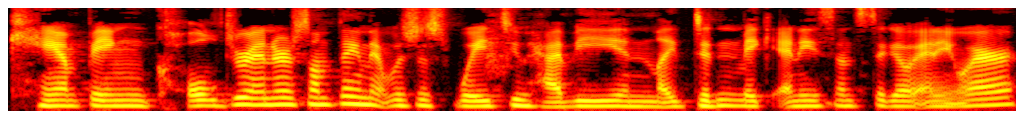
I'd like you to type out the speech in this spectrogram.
camping cauldron or something that was just way too heavy and like didn't make any sense to go anywhere.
